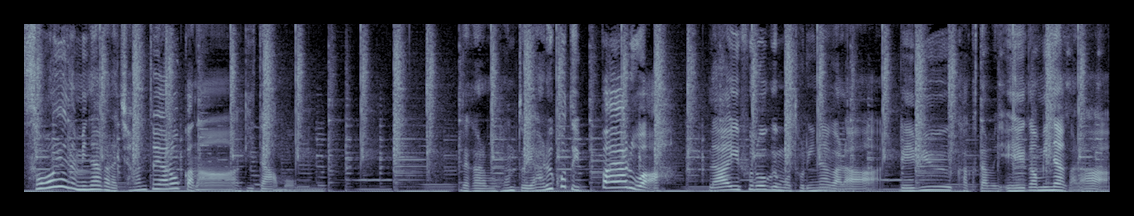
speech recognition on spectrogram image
そういうの見ながらちゃんとやろうかなギターも。だからもうほんとやることいっぱいあるわ。ライフログも撮りながらレビュー書くために映画見ながら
